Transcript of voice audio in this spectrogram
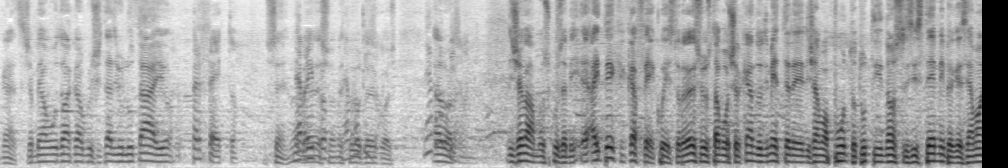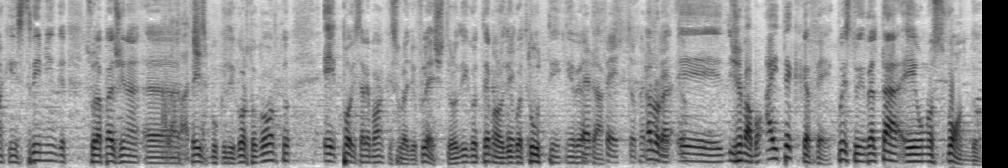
Grazie, abbiamo avuto anche la pubblicità di un lutaio. Perfetto. Sì, ne avrei adesso pro- metto tutte le cose. Ne allora, bisogno. Dicevamo, scusami, eh, High Tech Caffè questo, perché adesso stavo cercando di mettere diciamo, appunto tutti i nostri sistemi perché siamo anche in streaming sulla pagina eh, Facebook di Corto Corto e poi saremo anche su Radio Flash, te lo dico a te ma lo dico a tutti in realtà. Perfetto, perfetto. Allora, eh, dicevamo, High Tech Caffè, questo in realtà è uno sfondo,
